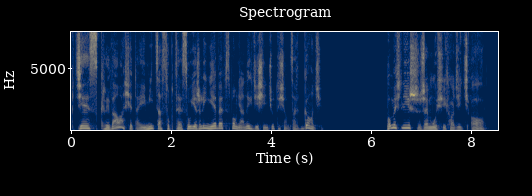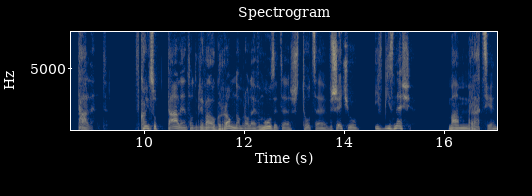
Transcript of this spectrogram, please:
Gdzie skrywała się tajemnica sukcesu, jeżeli nie we wspomnianych 10 tysiącach godzin? Pomyślisz, że musi chodzić o talent. W końcu talent odgrywa ogromną rolę w muzyce, sztuce, w życiu i w biznesie. Mam rację?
